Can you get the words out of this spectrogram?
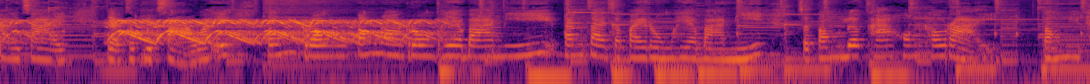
บายใจ อยากจะปรึกษาว่าเอ๊ะต้องโรงต้องนอนโรงพยาบาลนี้ ตั้งใจจะไปโรงพยาบาลนี้ จะต้องเลือกค่าห้องเท่าไหร่ ต้องมีแผ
